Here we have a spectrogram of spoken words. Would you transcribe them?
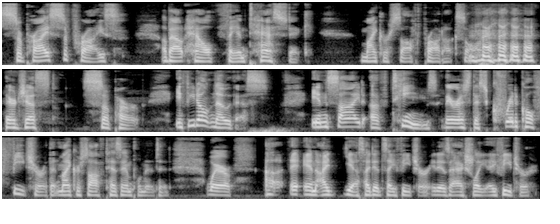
surprise, surprise about how fantastic Microsoft products are. They're just superb. If you don't know this, inside of Teams, there is this critical feature that Microsoft has implemented where, uh, and I, yes, I did say feature. It is actually a feature.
